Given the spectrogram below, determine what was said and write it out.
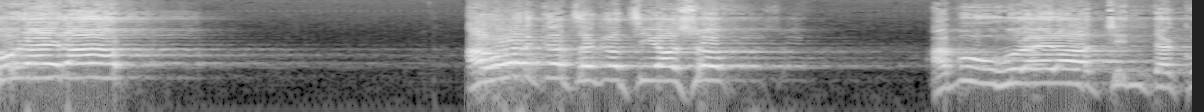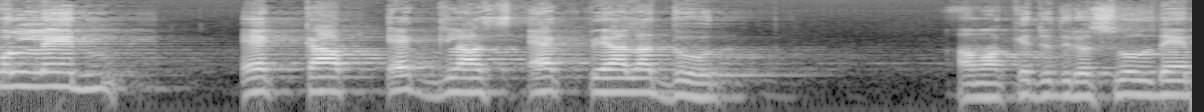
হুরায়রা, আমার কাছাকাছি আসো। আবু হুরায়রা চিন্তা করলেন এক কাপ, এক গ্লাস, এক পেয়ালা দুধ। আমাকে যদি রসুল দেন,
